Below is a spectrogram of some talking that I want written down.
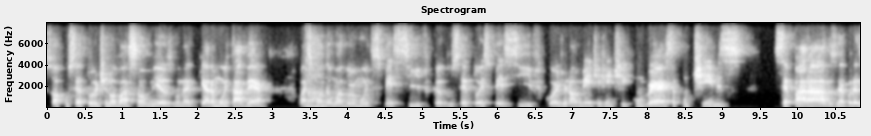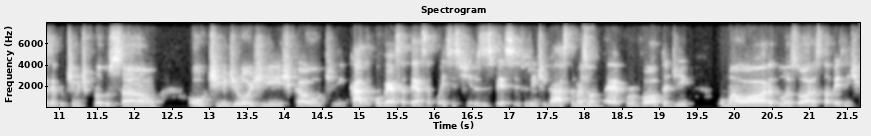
só com o setor de inovação mesmo, né? Que era muito aberto. Mas tá. quando é uma dor muito específica, do setor específico, geralmente a gente conversa com times separados, né? Por exemplo, o time de produção, ou time de logística, ou time. Em cada conversa dessa com esses times específicos, a gente gasta mais ah. é, por volta de uma hora, duas horas, talvez a gente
